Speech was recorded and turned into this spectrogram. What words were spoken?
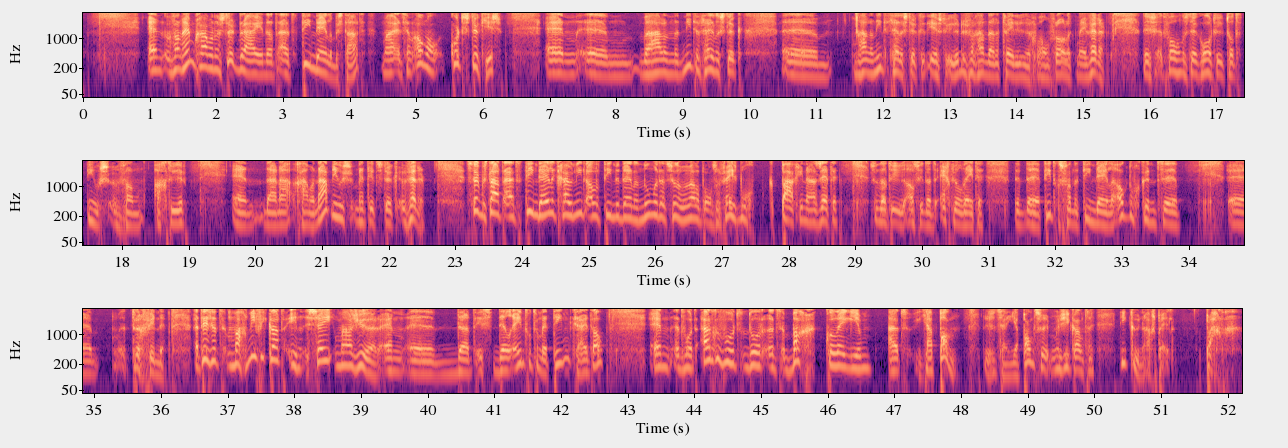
En van hem gaan we een stuk draaien dat uit tien delen bestaat. Maar het zijn allemaal korte stukjes. En ehm, we halen het niet het hele stuk... We halen niet het hele stuk het eerste uur, dus we gaan daar het tweede uur gewoon vrolijk mee verder. Dus het volgende stuk hoort u tot het nieuws van 8 uur. En daarna gaan we na het nieuws met dit stuk verder. Het stuk bestaat uit tien delen. Ik ga u niet alle tiende delen noemen. Dat zullen we wel op onze Facebook pagina zetten. Zodat u, als u dat echt wil weten, de, titels van de tien delen ook nog kunt uh, terugvinden. Het is het Magnificat in C majeur. En uh, dat is deel 1 tot en met 10, ik zei het al. En het wordt uitgevoerd door het Bach Collegium uit Japan. Dus het zijn Japanse muzikanten die Kuna spelen. Prachtig.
